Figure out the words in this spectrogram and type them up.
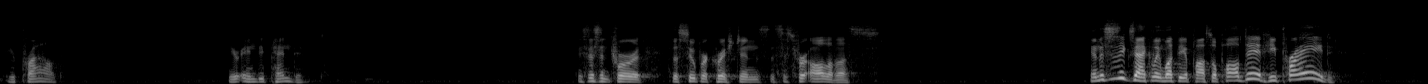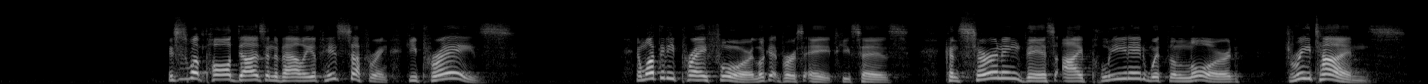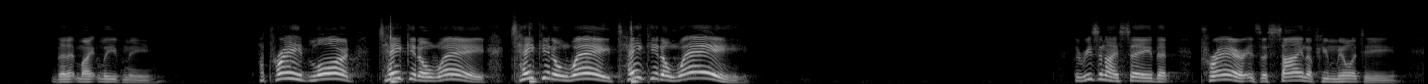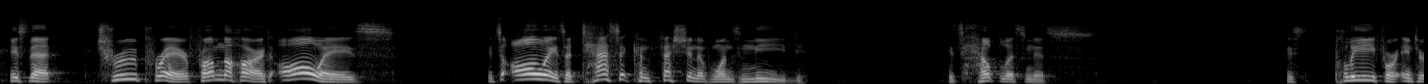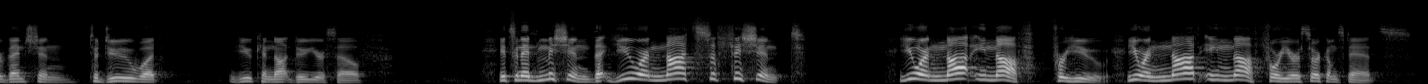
you're proud, you're independent. This isn't for the super Christians, this is for all of us. And this is exactly what the Apostle Paul did. He prayed. This is what Paul does in the valley of his suffering. He prays. And what did he pray for? Look at verse 8. He says, Concerning this, I pleaded with the Lord three times that it might leave me. I prayed, Lord, take it away, take it away, take it away. The reason I say that prayer is a sign of humility is that true prayer from the heart always it's always a tacit confession of one's need, his helplessness, his plea for intervention to do what you cannot do yourself. It's an admission that you are not sufficient. You are not enough for you. You are not enough for your circumstance.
